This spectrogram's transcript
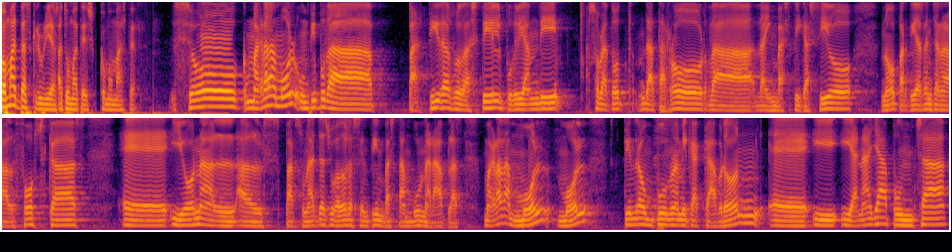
Com et descriuries a tu mateix com a màster? Soc... M'agrada molt un tipus de partides o d'estil, podríem dir, sobretot de terror, d'investigació, no? partides en general fosques, eh, i on el, els personatges jugadors es sentin bastant vulnerables. M'agrada molt, molt tindre un punt una mica cabron eh, i, i anar ja a punxar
